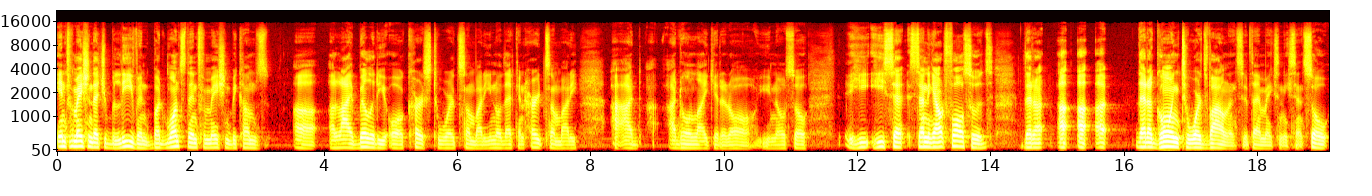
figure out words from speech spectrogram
information that you believe in. But once the information becomes uh, a liability or a curse towards somebody, you know, that can hurt somebody, I, I I don't like it at all. You know, so he he's sending out falsehoods that are uh, uh, uh, that are going towards violence. If that makes any sense. So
